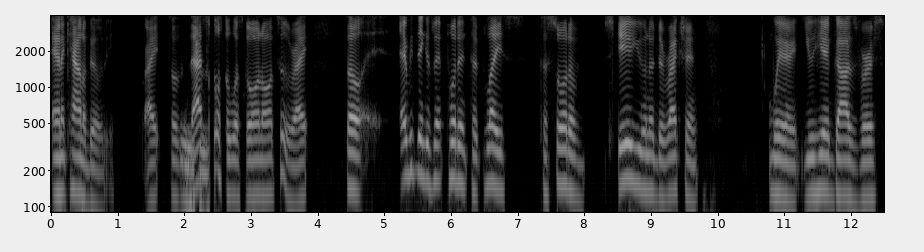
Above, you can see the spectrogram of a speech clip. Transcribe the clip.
and accountability right so that's Mhm. also what's going on too right so eh, everything has been put into place to sort of steer you in a direction where you hear God's verse,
